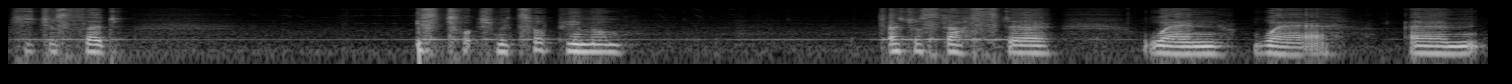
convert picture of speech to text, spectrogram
She just said, he's touched me tuppy, Mum. I just asked her when, where. Um,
